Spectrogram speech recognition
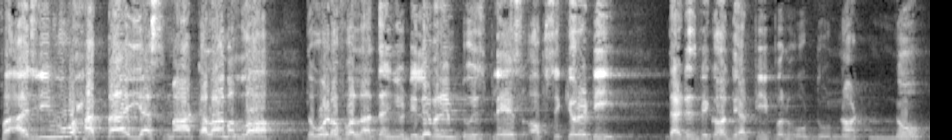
فَأَجْرِهُ حَتَّى يَسْمَعَ كَلَامَ اللَّهِ The word of Allah. Then you deliver him to his place of security. That is because they are people who do not know.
